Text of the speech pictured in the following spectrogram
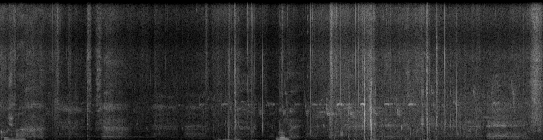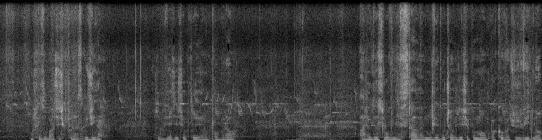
Kuźwa. Bum. Muszę zobaczyć, która jest godzina. Żeby wiedzieć, o której on pobrał. Ale dosłownie wstałem, mówię, bo trzeba będzie się pomału pakować, już widno.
